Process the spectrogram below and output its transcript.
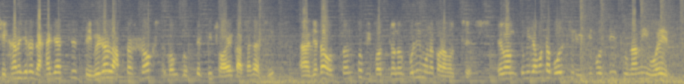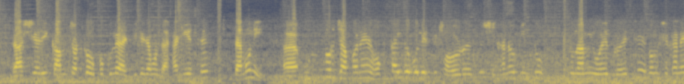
সেখানে যেটা দেখা যাচ্ছে সেভেরাল আফটার শকস এবং প্রত্যেকটি ছয়ের কাছাকাছি যেটা অত্যন্ত বিপজ্জনক বলেই মনে করা হচ্ছে। এবং তুমি যেমনটা বলছিলে, ইতিমধ্যেই সুনামি ওয়েভ রাশিয়ার এই কামচটকা উপকূলে একদিকে যেমন দেখা গিয়েছে তেমনই উত্তর জাপানের হোক্কাইদো বলে একটি শহর রয়েছে সেখানেও কিন্তু সুনামি ওয়েভ রয়েছে এবং সেখানে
